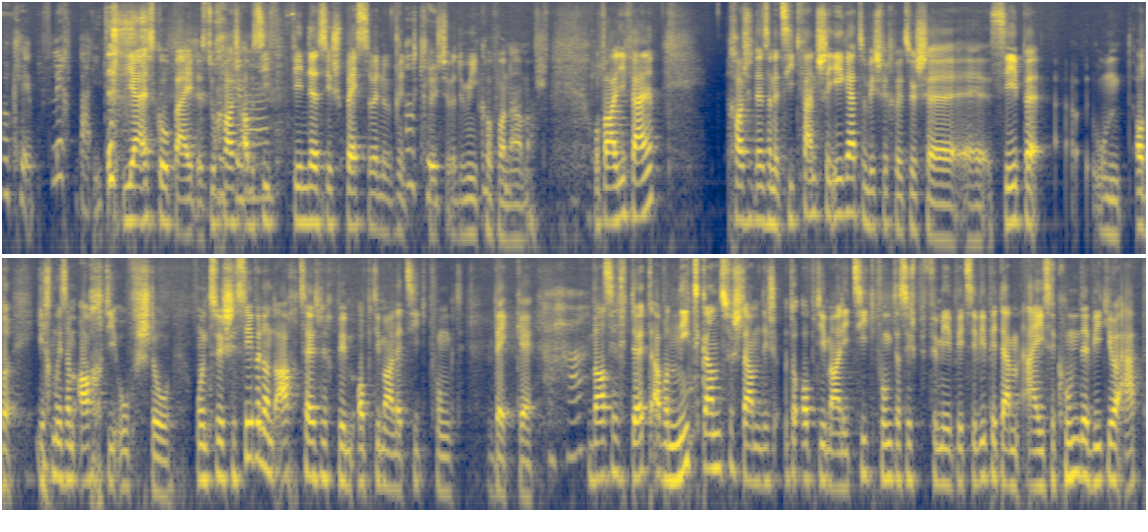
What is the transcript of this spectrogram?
Okay, vielleicht beides. Ja, es geht beides. Du kannst, Ja. aber sie finden, es ist besser, wenn du mit Okay. größten, wenn du Mikrofon anmachst. Auf alle Fälle kannst du dann so ein Zeitfenster eingeben, zum Beispiel ich will zwischen äh, 7 und, oder ich muss am 8 Uhr aufstehen. Und zwischen 7 und 8 soll es mich beim optimalen Zeitpunkt wecken. Aha. Was ich dort aber nicht ganz verstanden ist, der optimale Zeitpunkt, das ist für mich ein bisschen wie bei dem 1 Sekunde Video-App.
